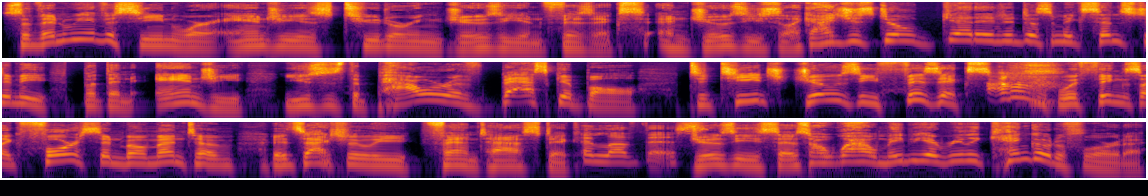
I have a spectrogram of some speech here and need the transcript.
So then we have a scene where Angie is tutoring Josie in physics, and Josie's like, I just don't get it. It doesn't make sense to me. But then Angie uses the power of basketball to teach Josie physics with things like force and momentum. It's actually fantastic. I love this. Josie says, Oh, wow, maybe I really can go to Florida.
